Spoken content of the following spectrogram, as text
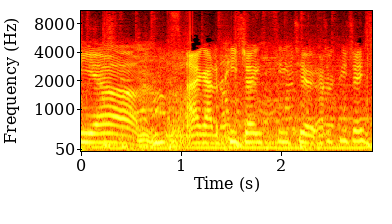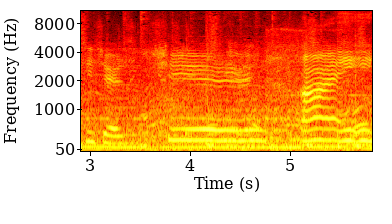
Yum. I got a peach iced tea too. Two peach iced tea cheers. Cheers. I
